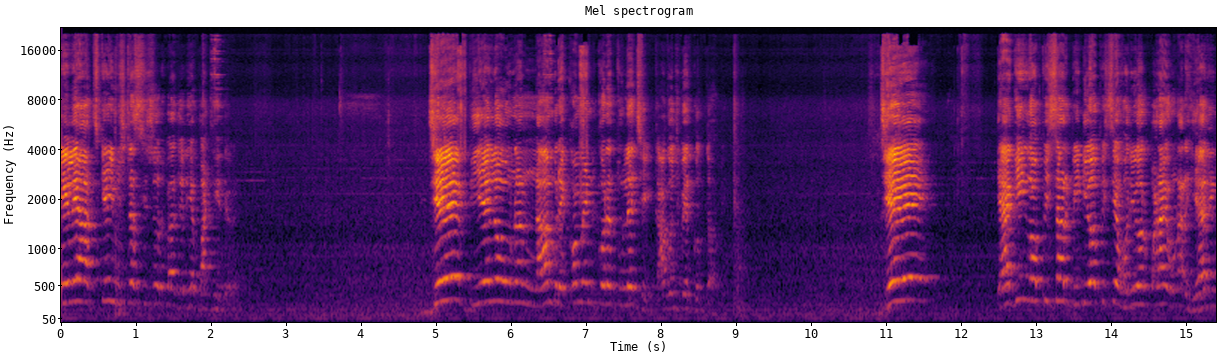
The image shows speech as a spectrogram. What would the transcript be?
মেলে আজকেই মিস্টার শিশোর বাজরিয়া পাঠিয়ে দেবেন যে বিএলও ওনার নাম রেকমেন্ড করে তুলেছে, কাগজ বের করতে হবে। যে ট্যাগিং অফিসার বিডিও অফিসে হরিহর পাড়ায় ওনার হিয়ারিং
